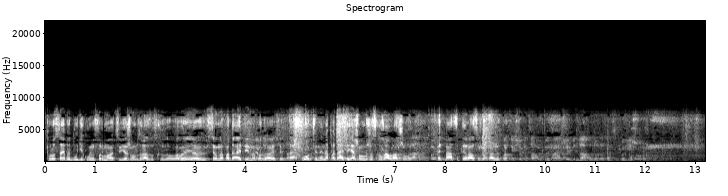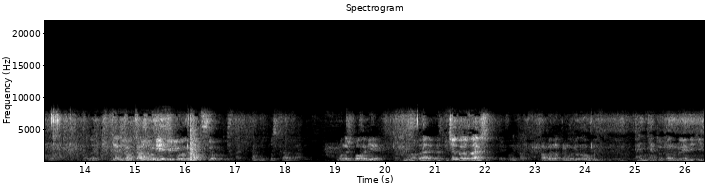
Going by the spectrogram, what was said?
про себе будь-яку інформацію. Я ж вам зразу сказав, а ви е, все нападаєте і нападаєте. Так, хлопці, не нападайте. Я ж вам вже сказав раз, що ви 15 раз вже кажете. Якщо кацапи поймають, то й біда буде, вони там все повішують. Я ж вам кажу, Документів в нього немає, все, відпускаю. Вони ж в Бога вірять, Далі, розпечатали далі? Як вони кажуть. а ви напряму від Бога. Та ні, тут он, блін, якийсь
